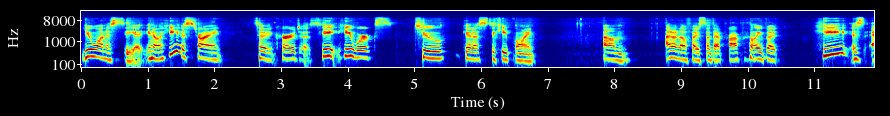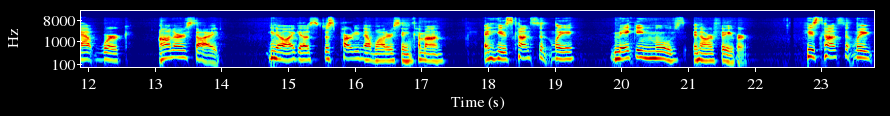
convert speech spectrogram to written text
You want to see it. You know, He is trying to encourage us. He He works to get us to keep going. Um, I don't know if I said that properly, but He is at work on our side. You know, I guess just parting that water, saying, "Come on," and He is constantly making moves in our favor. He's constantly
